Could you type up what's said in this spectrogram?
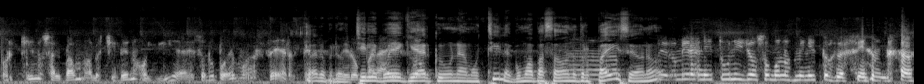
¿por qué no salvamos a los chilenos hoy día? Eso no podemos hacer. Claro, pero, Chile puede quedar con una mochila, como ha pasado en otros ah, países, ¿o no? Pero mira, ni tú ni yo somos los ministros de Hacienda.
